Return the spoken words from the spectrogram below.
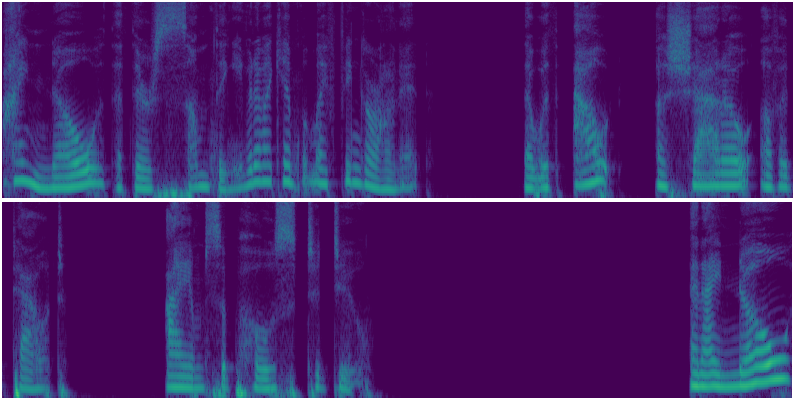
I know that there's something, even if I can't put my finger on it, that without a shadow of a doubt, I am supposed to do. And I know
